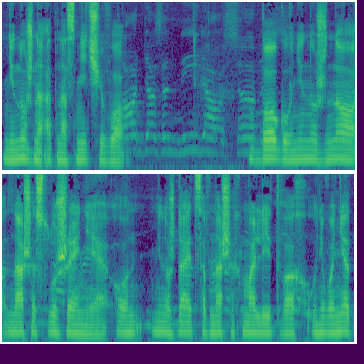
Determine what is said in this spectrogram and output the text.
не нужно от нас ничего. Богу не нужно наше служение, Он не нуждается в наших молитвах, у Него нет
